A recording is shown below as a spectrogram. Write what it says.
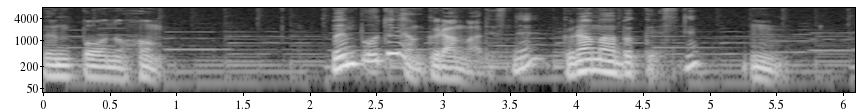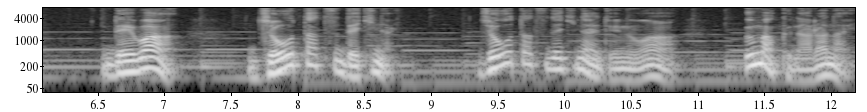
文法の本。文法というのはグラマーですね。グラマーブックですね。うん。では上達できない。上達できないというのはうまくならない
